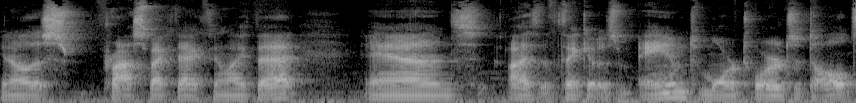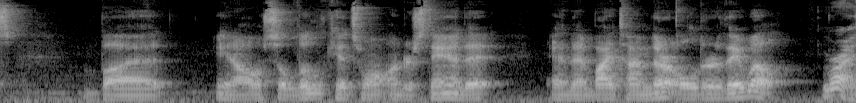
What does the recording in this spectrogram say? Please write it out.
You know, this prospect acting like that, and I think it was aimed more towards adults, but you know, so little kids won't understand it, and then by the time they're older, they will. Right,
